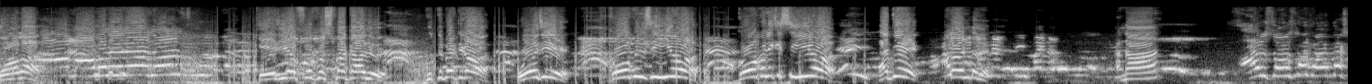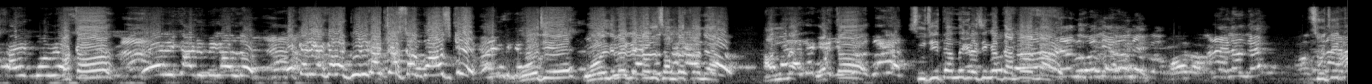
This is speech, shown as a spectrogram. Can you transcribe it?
దోల కేజీఎఫ్ పుష్ప కాదు. గుర్తుపెట్టుకో. ఓజీ గోకుల్ సీఈఓ గోకుల్కి సీఈఓ అది అలా ఉంటది. అన్నా? ఆరు సంవత్సరాల తర్వాత స్ట్రైట్ మూవీ ఒక ఏ రికార్డు మిగలదు. ఎక్కడికక్కడ గుడి కట్టేస్తాం బాస్కి ఓజీ ఓల్డ్ మీద రికార్డు సంపెత్తాను అన్న. సుజిత్ సుజిత్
